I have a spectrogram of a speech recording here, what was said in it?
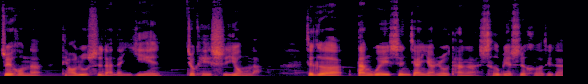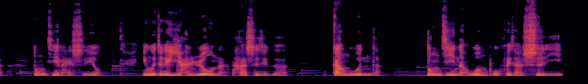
最后呢，调入适当的盐，就可以食用了。这个当归生姜羊肉汤啊，特别适合这个冬季来食用，因为这个羊肉呢，它是这个刚温的，冬季呢温补非常适宜。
